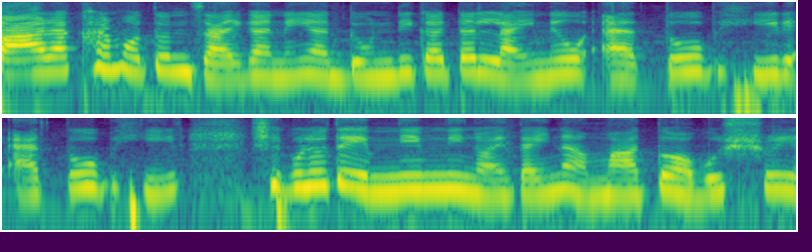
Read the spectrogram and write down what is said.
পা রাখার মতন জায়গা নেই আর দণ্ডি কাটার লাইনেও এত ভিড় এত ভিড়। সেগুলো তো এমনি এমনি নয়, তাই না? মা তো অবশ্যই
